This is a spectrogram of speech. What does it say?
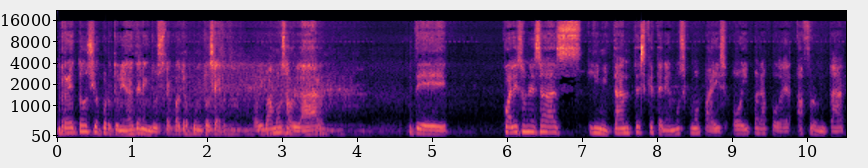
Retos y oportunidades de la industria 4.0. Hoy vamos a hablar de ¿Cuáles son esas limitantes que tenemos como país hoy para poder afrontar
